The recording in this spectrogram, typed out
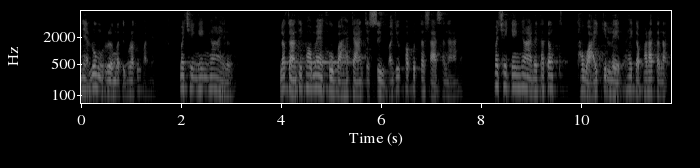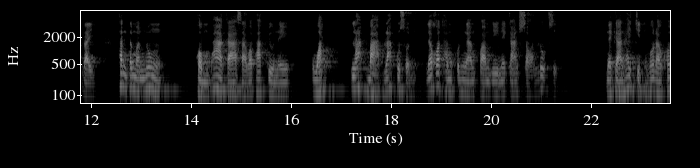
เนี่ยรุ่งเรืองมาถึงเราทุกวันเนี่ยไม่ใช่ง่าย ๆเลย แล้วการที่พ่อแม่ครูบาอาจารย์จะสืบอายุพระพุทธศาสนาเนี่ยไม่ใช่ง่ายๆเลยถ้าต้องถวายกิเลสให้กับพระรัตนตรัย ท่านต้องมานุ่งห่มผ้ากาสาวพักอยู่ในวัดละบาปละกุศล แล้วก็ทำคุณงามความดีในการสอนลูกศิษย์ในการให้จิตของพวกเราเข้า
